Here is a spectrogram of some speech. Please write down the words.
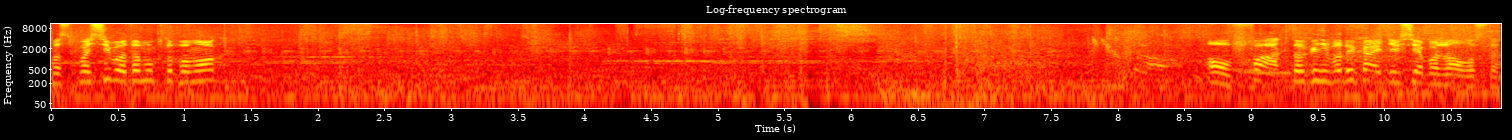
Типа спасибо тому, кто помог. О, фак, только не подыхайте все, пожалуйста.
